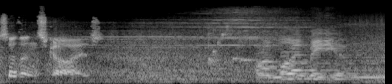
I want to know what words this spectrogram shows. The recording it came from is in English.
Southern Skies. Online Media.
